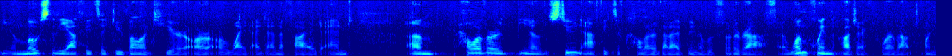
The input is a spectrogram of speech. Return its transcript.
you know, most of the athletes that do volunteer are, are white identified. And um, however, you know, student athletes of color that I've been able to photograph, at one point in the project were about 20,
